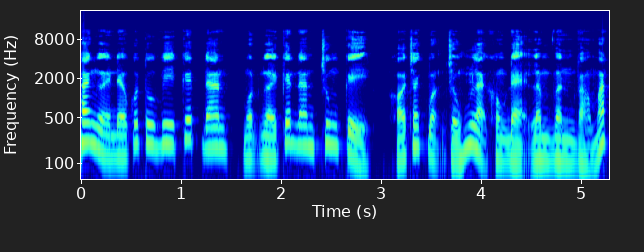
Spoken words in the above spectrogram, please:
Hai người đều có tu vi kết đan, một người kết đan trung kỳ khó trách bọn chúng lại không để lâm vân vào mắt.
